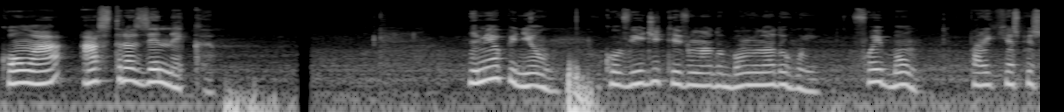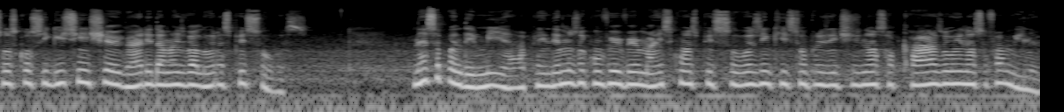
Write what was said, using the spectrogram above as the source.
com a AstraZeneca. Na minha opinião, o Covid teve um lado bom e um lado ruim. Foi bom para que as pessoas conseguissem enxergar e dar mais valor às pessoas. Nessa pandemia, aprendemos a conviver mais com as pessoas em que estão presentes em nossa casa ou em nossa família.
